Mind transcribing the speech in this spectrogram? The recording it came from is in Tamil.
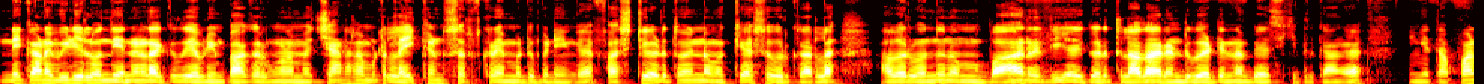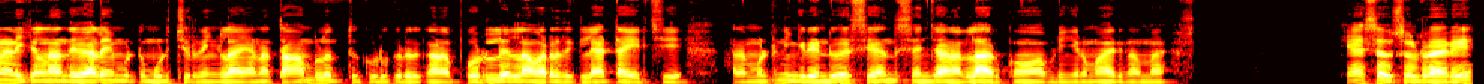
இன்றைக்கான வீடியோவில் வந்து என்ன நடக்குது அப்படின்னு பார்க்குறவங்க நம்ம சேனலை மட்டும் லைக் அண்ட் சப்ஸ்கிரைப் மட்டும் பண்ணிடுங்க. ஃபஸ்ட்டு எடுத்தோன்னே நம்ம கேசவ் இருக்கார்ல அவர் வந்து நம்ம பாரதி அதுக்கடுத்து லதா ரெண்டு பேர்ட்டையும் தான் பேசிக்கிட்டு இருக்காங்க. நீங்கள் தப்பாக நினைக்கலாம் அந்த வேலையை மட்டும் முடிச்சிடுறீங்களா? ஏன்னா தாம்பூலத்துக்கு கொடுக்குறதுக்கான பொருள் எல்லாம் வர்றதுக்கு லேட் ஆயிடுச்சு அதை மட்டும் நீங்கள் ரெண்டு பேரும் சேர்ந்து செஞ்சால் நல்லாயிருக்கும் அப்படிங்கிற மாதிரி நம்ம கேசவ் சொல்கிறாரு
